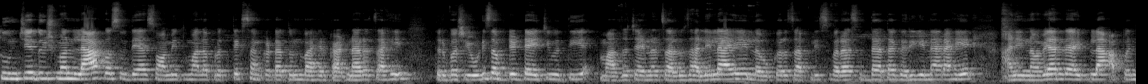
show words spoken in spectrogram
तुमचे दुश्मन लाख असू द्या स्वामी तुम्हाला प्रत्येक संकटातून बाहेर काढणारच आहे. तर बस एवढीच अपडेट द्यायची होती. माझं चॅनल चालू झालेलं आहे. लवकरच आपली स्वरासुद्धा आता घरी येणार आहे. आणि नव्या लाईफला आपण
